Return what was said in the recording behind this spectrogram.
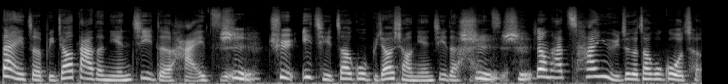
带着比较大的年纪的孩子，是去一起照顾比较小年纪的孩子，是让他参与这个照顾过程。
